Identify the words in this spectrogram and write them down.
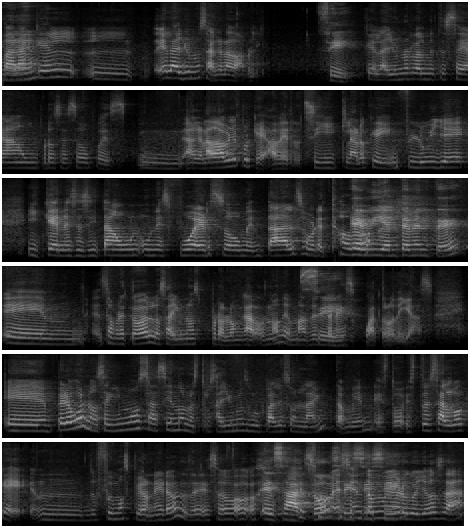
para que el, el, ayuno sea agradable. Sí. Que el ayuno realmente sea un proceso pues mm, agradable porque, a ver, sí, claro que influye y que necesita un, un esfuerzo mental sobre todo. Evidentemente. Em, sobre todo los ayunos prolongados, ¿no? De más de tres, cuatro días. Eh, pero bueno, seguimos haciendo nuestros ayunos grupales online también. Esto, esto es algo que mm, fuimos pioneros, de eso, Exacto, me siento muy orgullosa.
